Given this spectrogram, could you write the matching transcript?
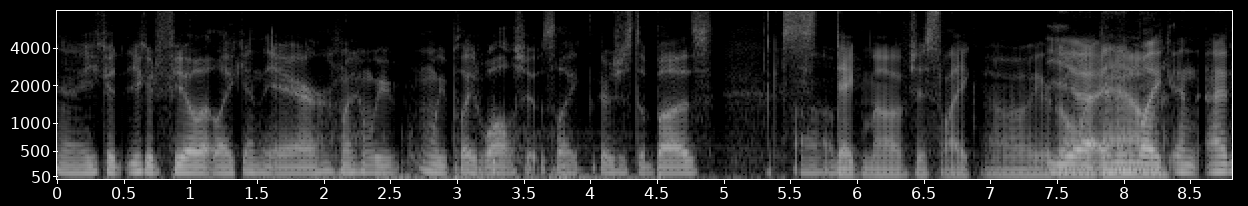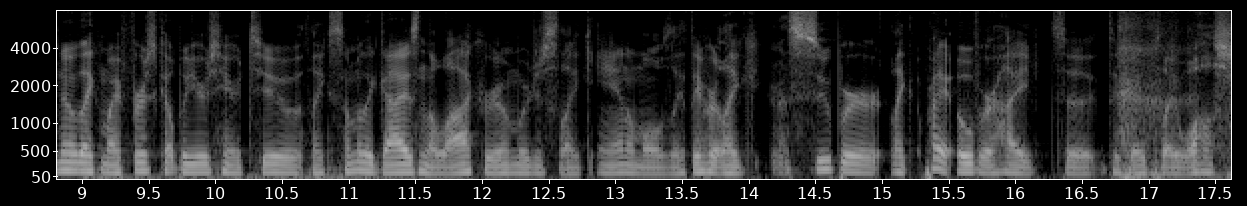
You, know, you could you could feel it like in the air when we when we played Walsh. It was like there was just a buzz. Um, stigma of just like oh you're going yeah, down. and then like, and I know like my first couple years here too, like some of the guys in the locker room were just like animals. Like they were like super, like probably overhyped to to go play Walsh.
